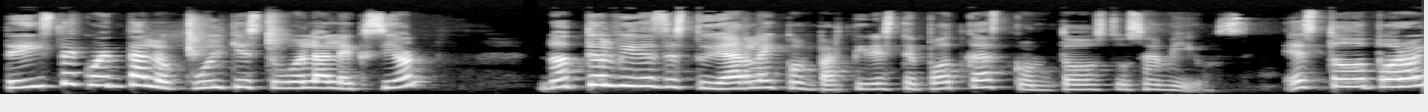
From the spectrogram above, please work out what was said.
¿Te diste cuenta lo cool que estuvo la lección? No te olvides de estudiarla y compartir este podcast con todos tus amigos. Es todo por hoy,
